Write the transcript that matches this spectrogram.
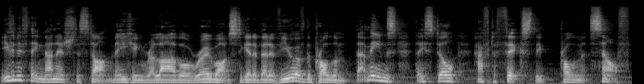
Even if they manage to start making reliable robots to get a better view of the problem, that means they still have to fix the problem itself.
